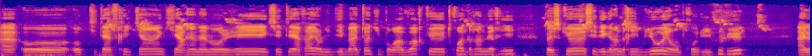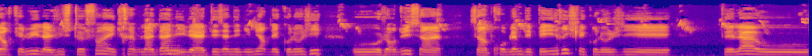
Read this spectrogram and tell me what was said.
à- au, au petit Africain qui a rien à manger, etc. Et on lui dit, bah toi, tu pourras avoir que trois grains de riz parce que c'est des grains de riz bio et on produit plus. Alors que lui, il a juste faim et crève la dalle. Il est à des années-lumière de l'écologie. Où aujourd'hui, c'est un, problème des pays riches, l'écologie. Et c'est là où,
